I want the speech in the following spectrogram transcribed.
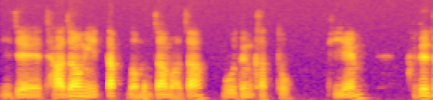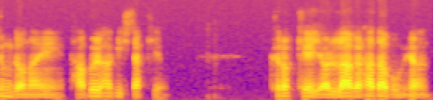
이제 자정이 딱 넘자마자 모든 카톡, DM, 부재중 전화에 답을 하기 시작해요. 그렇게 연락을 하다 보면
